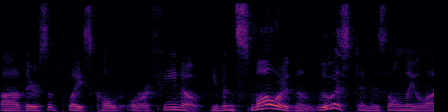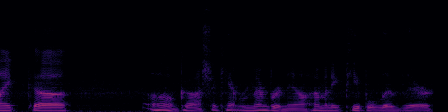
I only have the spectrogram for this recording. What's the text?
uh, there's a place called Orofino, even smaller than Lewiston. is only like, uh, oh gosh, I can't remember now how many people live there.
